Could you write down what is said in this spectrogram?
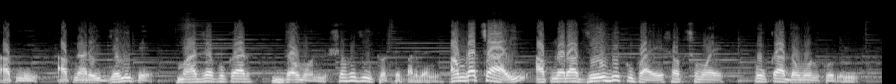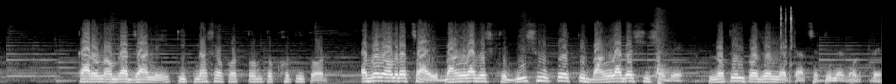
আপনি আপনার এই জমিতে মাজরা পোকার দমন সহজেই করতে পারবেন। আমরা চাই আপনারা জৈবিক উপায়ে সবসময় পোকা দমন করুন। কারণ আমরা জানি কীটনাশক অত্যন্ত ক্ষতিকর এবং আমরা চাই বাংলাদেশকে বিষমুক্ত একটি বাংলাদেশ হিসেবে নতুন প্রজন্মের কাছে তুলে ধরতে।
